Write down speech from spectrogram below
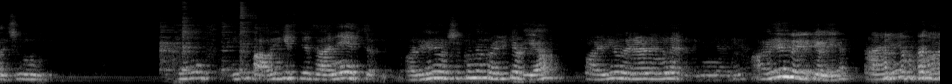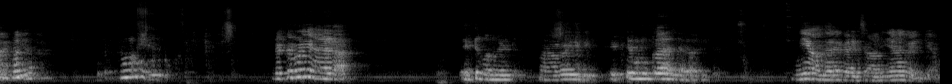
വെച്ചു. എനിക്ക് പാവയ്ക്ക് ഇഷ്ടം സാധനേ ഇഷ്ടമല്ല അളിയന് വിശക്കുന്ന കഴിക്കളിയാ വഴി വരാൻ നിങ്ങൾ അളിയൻ കഴിക്കളിയാ ഞാൻ എട്ട് മണി ആയടാ എട്ട് പന്ത്രണ്ട്. എട്ട് മുക്കാലല്ല നീ അന്നേരം കഴിച്ചാ? മതി, ഞാൻ കഴിക്കാം.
